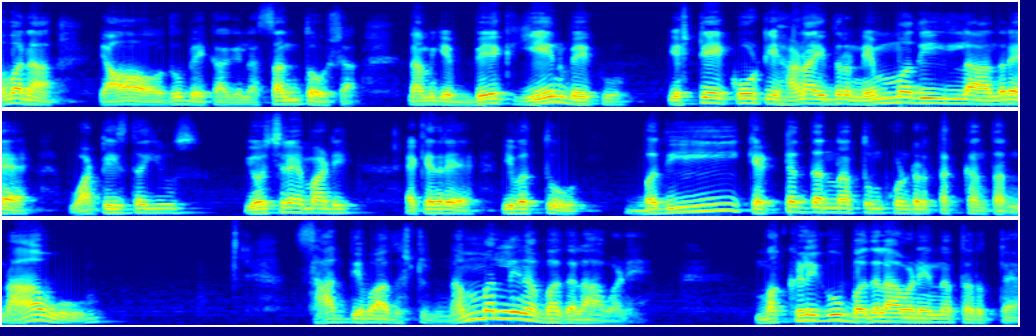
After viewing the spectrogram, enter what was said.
ಅವನ ಯಾವುದು ಬೇಕಾಗಿಲ್ಲ, ಸಂತೋಷ. ನಮಗೆ ಬೇಕು, ಏನು ಬೇಕು? ಎಷ್ಟೇ ಕೋಟಿ ಹಣ ಇದ್ದರೂ ನೆಮ್ಮದಿ ಇಲ್ಲ ಅಂದರೆ ವಾಟ್ ಈಸ್ ದ ಯೂಸ್ ಯೋಚನೆ ಮಾಡಿ. ಯಾಕೆಂದರೆ ಇವತ್ತು ಬದೀ ಕೆಟ್ಟದ್ದನ್ನು ತುಂಬಿಕೊಂಡಿರ್ತಕ್ಕಂಥ ನಾವು ಸಾಧ್ಯವಾದಷ್ಟು ನಮ್ಮಲ್ಲಿನ ಬದಲಾವಣೆ, ಮಕ್ಕಳಿಗೂ ಬದಲಾವಣೆಯನ್ನು ತರುತ್ತೆ,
